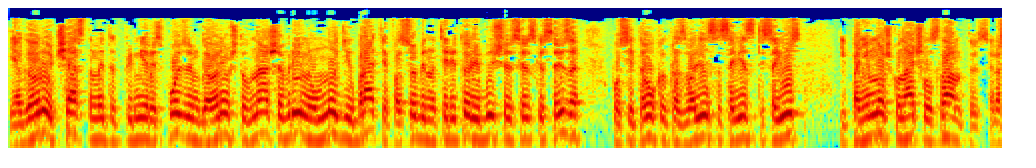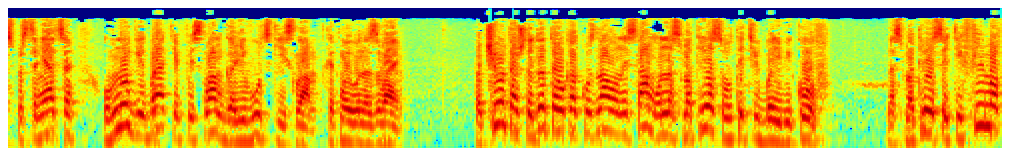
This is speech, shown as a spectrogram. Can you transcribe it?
я говорю, часто мы этот пример используем, говорим, что в наше время у многих братьев, особенно на территории бывшего Советского Союза, после того, как развалился Советский Союз, и понемножку начал ислам то есть, распространяться, у многих братьев ислам голливудский ислам, как мы его называем. Почему? то что до того, как узнал он ислам, он насмотрелся вот этих боевиков, насмотрелся этих фильмов,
